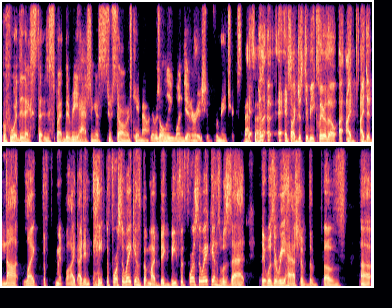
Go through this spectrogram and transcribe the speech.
before the next despite the rehashing of Star Wars came out. There was only one generation for Matrix. That's yeah, uh, and, and, sorry, just to be clear though, I I, I did not like the well, I, I, didn't hate the Force Awakens, but my big beef with Force Awakens was that it was a rehash of the of uh,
